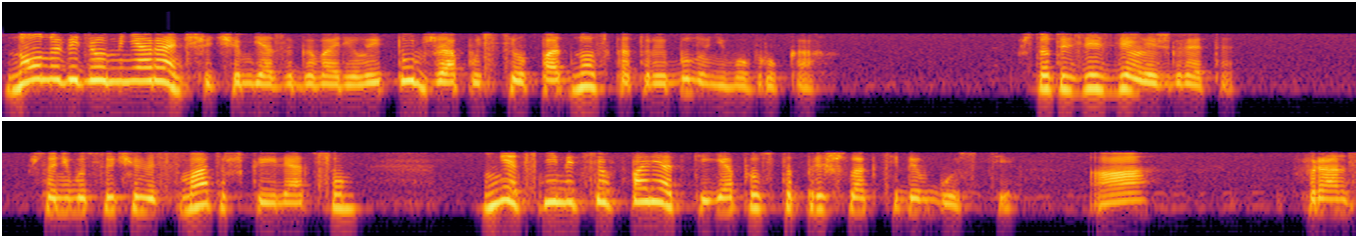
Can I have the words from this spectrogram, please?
Но он увидел меня раньше, чем я заговорила, и тут же опустил поднос, который был у него в руках. Что ты здесь делаешь, Грета? Что-нибудь случилось с матушкой или отцом? Нет, с ними все в порядке, я просто пришла к тебе в гости. А? Франц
